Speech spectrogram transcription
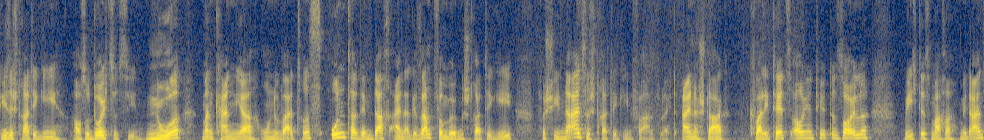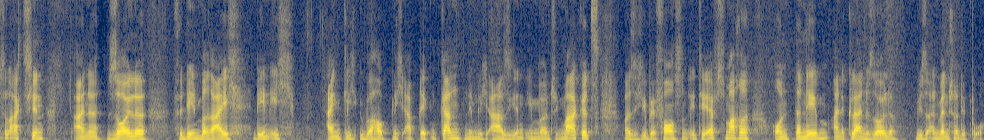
diese Strategie auch so durchzuziehen. Nur, man kann ja ohne weiteres unter dem Dach einer Gesamtvermögensstrategie verschiedene Einzelstrategien fahren. Vielleicht eine stark qualitätsorientierte Säule, wie ich das mache mit Einzelaktien, eine Säule für den Bereich, den ich eigentlich überhaupt nicht abdecken kann, nämlich Asien Emerging Markets, was ich über Fonds und ETFs mache und daneben eine kleine Säule wie so ein Venture Depot.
